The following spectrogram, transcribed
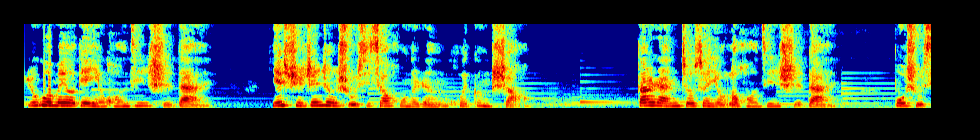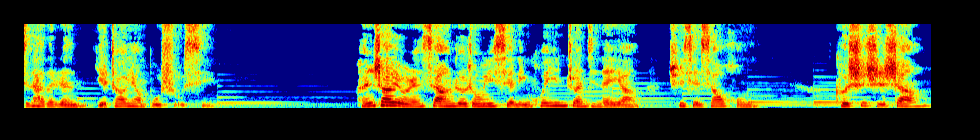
如果没有电影《黄金时代》，也许真正熟悉萧红的人会更少。当然，就算有了《黄金时代》，不熟悉她的人也照样不熟悉。很少有人像热衷于写林徽因传记那样去写萧红，可事实上。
